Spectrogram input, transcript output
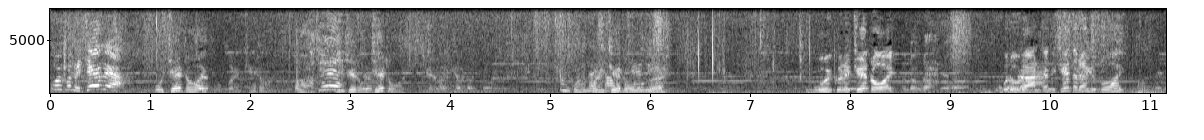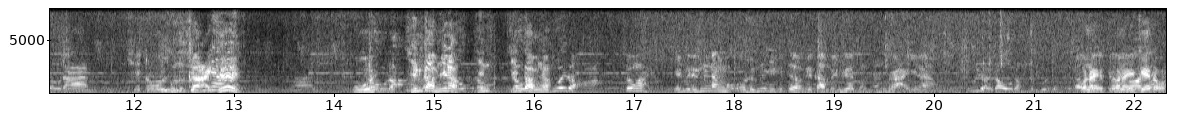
ôi con này chết rồi. À ôi chết rồi con này chết rồi chết rồi. Chết rồi con, con này chết rồi mọi người. ui con này chết rồi. Con đầu đàn. con đầu đàn. Chân này chết ở đây được rồi. Cái đầu đàn. chết rồi ui cải thế. ui chiến cầm như nào? Đầu- chiến cầm như nào? Đúng rồi. Chiến phải đứng năng mộ đứng như cái tường cái cầm mình biết còn cải như nào. Úi giời đầu đỏ đuôi đỏ. con này con này chết rồi.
